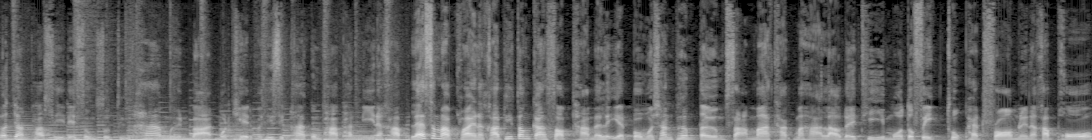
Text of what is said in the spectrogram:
ลดหย่อนภาษีได้สูงสุดถึง 50,000 บาท หมดเขตวันที่ 15 กุมภาพันธ์นี้นะครับ และสำหรับใครนะครับที่ต้องการสอบถามรายละเอียดโปรโมชั่นเพิ่มเติมสามารถทักมาหาเราได้ที่ m o t o f i x ทุกแพลตฟอร์มเลยนะครับผม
